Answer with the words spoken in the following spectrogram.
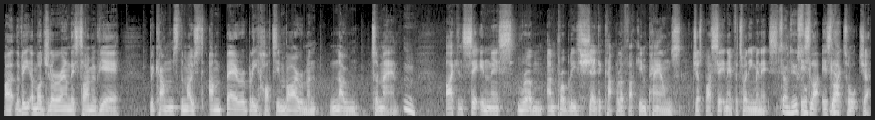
uh, the Vita Modular around this time of year becomes the most unbearably hot environment known to man. I can sit in this room and probably shed a couple of fucking pounds just by sitting here for 20 minutes. Sounds useful. It's like it's Yeah. like torture.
